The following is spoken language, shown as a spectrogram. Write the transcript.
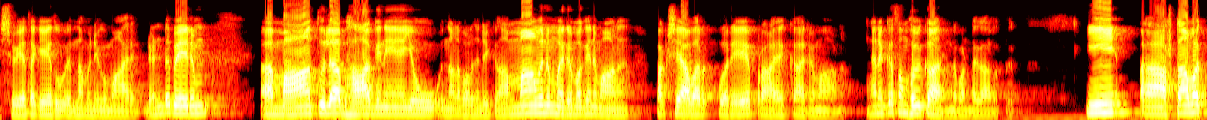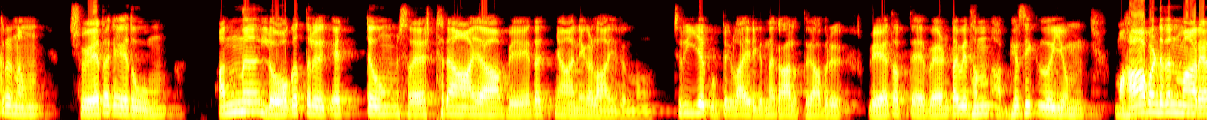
ശ്വേതകേതു എന്ന മുനികുമാരൻ. രണ്ടുപേരും മാതുല ഭാഗനേയോ എന്നാണ് പറഞ്ഞിരിക്കുന്നത്. അമ്മാവനും മരുമകനുമാണ് പക്ഷേ അവർ ഒരേ പ്രായക്കാരുമാണ്. അങ്ങനെയൊക്കെ സംഭവിക്കാറുണ്ട് പണ്ട് കാലത്ത് ഈ അഷ്ടാവക്രനും ശ്വേതകേതുവും അന്ന് ലോകത്തിൽ ഏറ്റവും ശ്രേഷ്ഠരായ വേദജ്ഞാനികളായിരുന്നു. ചെറിയ കുട്ടികളായിരിക്കുന്ന കാലത്ത് അവർ വേദത്തെ വേണ്ടവിധം അഭ്യസിക്കുകയും മഹാപണ്ഡിതന്മാരെ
